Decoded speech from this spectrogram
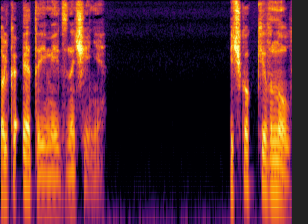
Только это имеет значение. Ичкок кивнул,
